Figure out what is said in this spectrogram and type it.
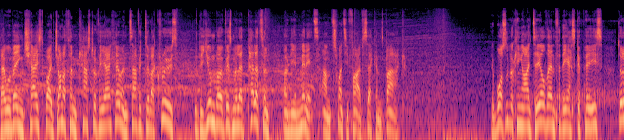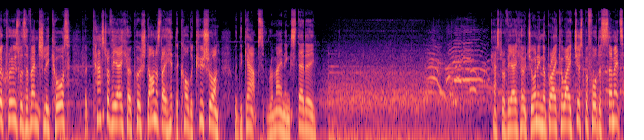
They were being chased by Jonathan Castroviejo and David de la Cruz, with the Jumbo Visma led peloton only a minute and 25 seconds back. It wasn't looking ideal then for the escapees. De la Cruz was eventually caught, but Castroviejo pushed on as they hit the Col de Cucheron, with the gaps remaining steady. Castroviejo joining the breakaway just before the summit,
